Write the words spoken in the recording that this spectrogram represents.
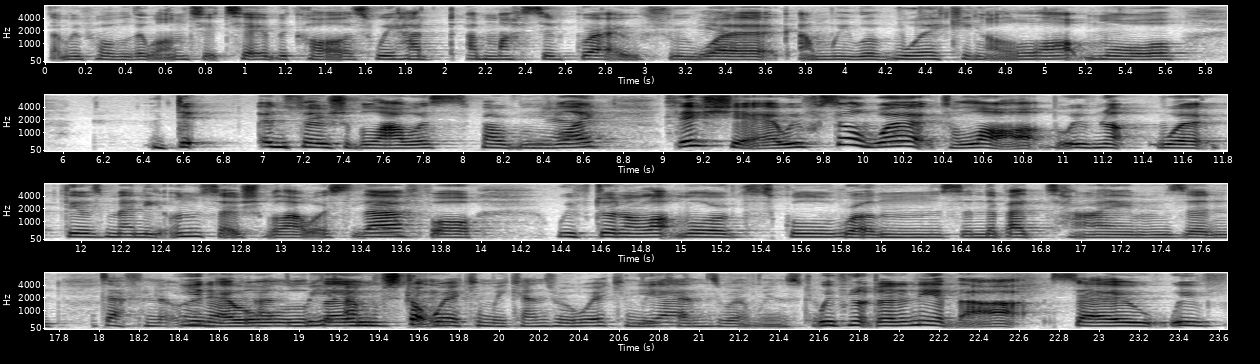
than we probably wanted to because we had a massive growth with work and we were working a lot more di- unsociable hours probably. Yeah. This year we've still worked a lot, but we've not worked as many unsociable hours. So therefore, we've done a lot more of the school runs and the bedtimes and Definitely, You know, And all of we, and we those stopped working weekends. We were working Yeah. weekends, weren't we? And we've not done any of that. So we've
